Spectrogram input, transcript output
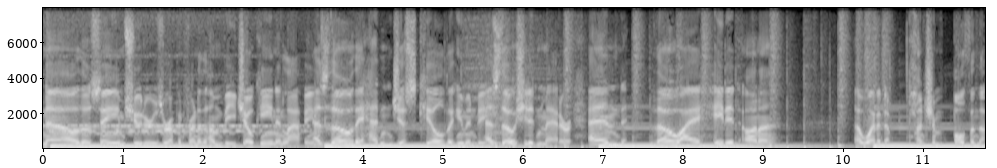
Now, those same shooters are up in front of the Humvee, joking and laughing, as though they hadn't just killed a human being, as though she didn't matter. And though I hated Anna, I wanted to punch them both in the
